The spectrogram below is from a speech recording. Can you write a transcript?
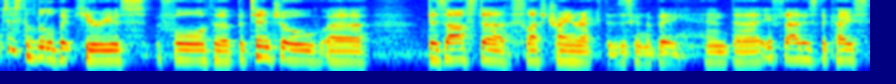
just a little bit curious for the potential uh, disaster slash train wreck that this is going to be. And uh, if that is the case,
